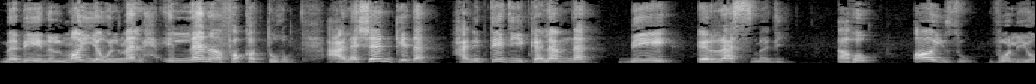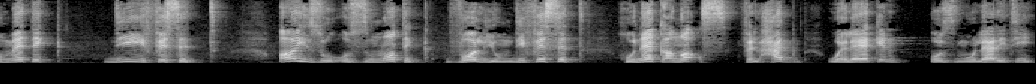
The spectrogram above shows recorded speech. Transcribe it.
ما بين المية والملح اللي أنا فقدتهم. علشان كده هنبتدي كلامنا بالرسمة دي. أهو isovolumetric deficit iso-osmotic volume deficit هناك نقص في الحجم ولكن osmolarity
